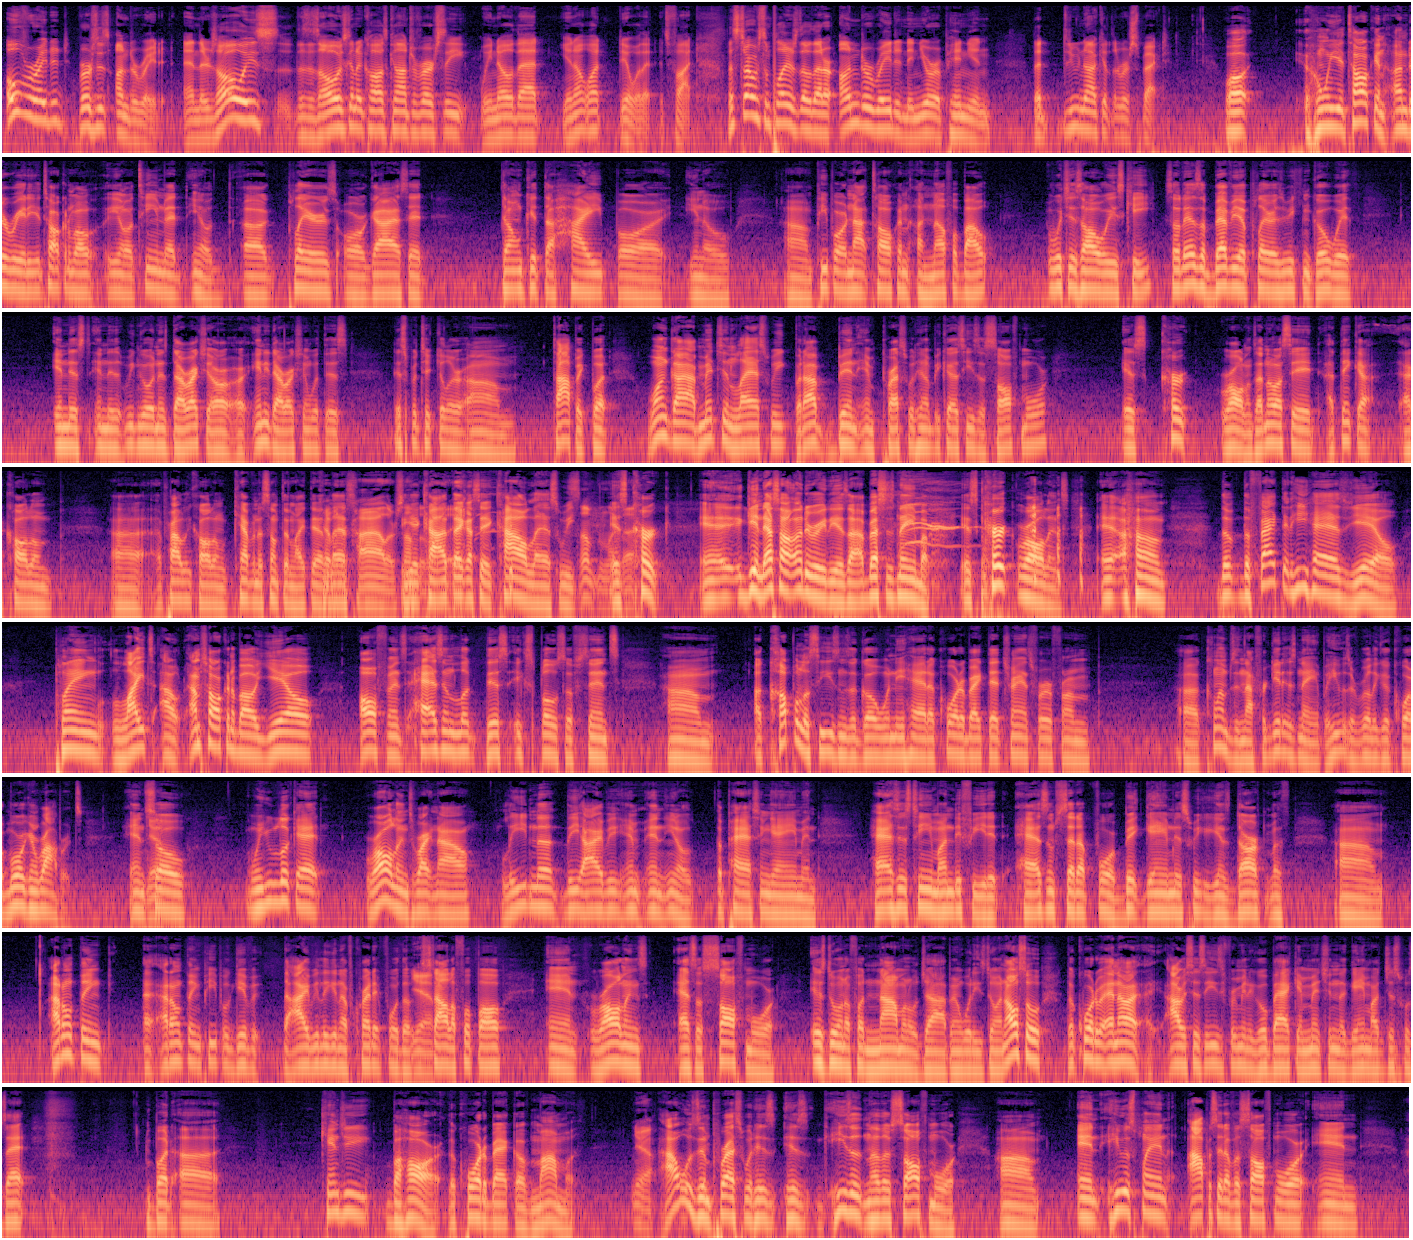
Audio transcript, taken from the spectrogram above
overrated versus underrated. And there's always this is always going to cause controversy. We know that. You know what? Deal with it. It's fine. Let's start with some players though that are underrated in your opinion that do not get the respect. Well, when you're talking underrated, you're talking about you know a team that you know uh, players or guys that don't get the hype or you know um, people are not talking enough about, which is always key. So there's a bevy of players we can go with in this in this we can go in this direction or, or any direction with this this particular um, topic. But one guy I mentioned last week, but I've been impressed with him because he's a sophomore, is Kurt Rawlings. I know I said I think I I call him. Uh, I probably called him Kevin or something like that Kevin last. Or Kyle or something. Yeah, Kyle. Like I think I said Kyle last week. something like it's that. Kirk. And again, that's how underrated he is. I messed his name up. It's Kirk Rawlings. and, um, the the fact that he has Yale playing lights out. I'm talking about Yale offense hasn't looked this explosive since um, a couple of seasons ago when they had a quarterback that transferred from uh, Clemson. I forget his name, but he was a really good quarterback. Morgan Roberts. And Yeah. so when you look at Rawlings right now, leading the the Ivy and, and you know the passing game, and has his team undefeated, has them set up for a big game this week against Dartmouth. Um, I don't think I don't think people give the Ivy League enough credit for the Yeah. style of football. And Rawlings, as a sophomore, is doing a phenomenal job in what he's doing. Also, the quarterback. And I, obviously, it's easy for me to go back and mention the game I just was at. But uh, Kenji Bahar, the quarterback of Monmouth, Yeah. I was impressed with his his. He's another sophomore, um, and he was playing opposite of a sophomore in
